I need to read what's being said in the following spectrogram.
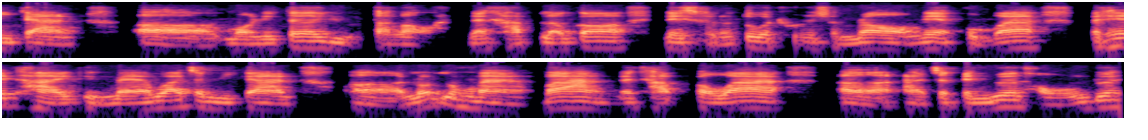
มีการเอ่อมอนิเตอร์อยู่ตลอดนะครับแล้วก็ในส่วนของตัวทุนสำรองเนี่ยผมว่าประเทศไทยถึงแม้ว่าจะมีการเอ่อลดลงมาบ้างนะครับ เพราะว่าเอ่ออาจจะเป็นเรื่องของด้วย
